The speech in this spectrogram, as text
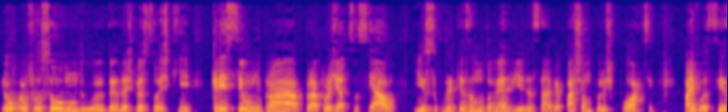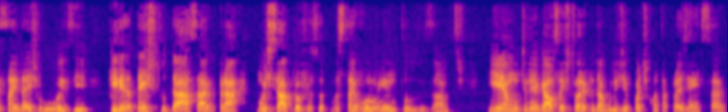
Eu, eu sou um do, das pessoas que cresceu indo para projeto social. E isso com certeza mudou minha vida, sabe? A paixão pelo esporte faz você sair das ruas e querer até estudar, sabe? Para mostrar ao professor que você está evoluindo em todos os âmbitos. E é muito legal essa história que o WG pode contar para gente, sabe?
